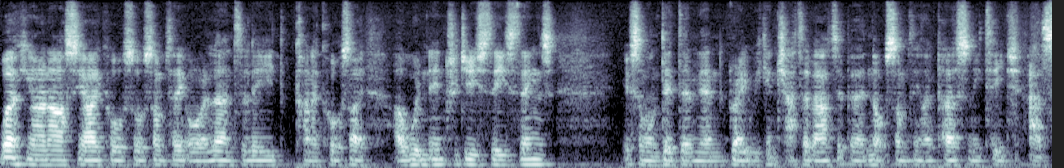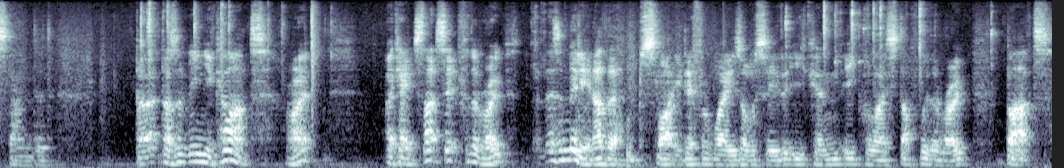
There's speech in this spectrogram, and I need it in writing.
Working on an RCI course or something or a learn to lead kind of course I, I wouldn't introduce these things. If someone did them then great we can chat about it but they're not something I personally teach as standard. But that doesn't mean you can't right Okay, so that's it for the rope. There's a million other slightly different ways, obviously, that you can equalise stuff with a rope, but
